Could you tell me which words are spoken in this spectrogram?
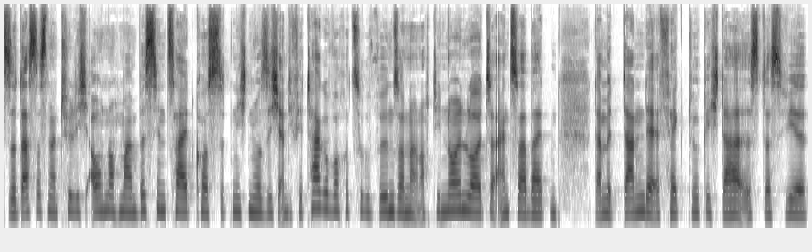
sodass es natürlich auch noch mal ein bisschen Zeit kostet, nicht nur sich an die Vier-Tage-Woche zu gewöhnen, sondern auch die neuen Leute einzuarbeiten, damit dann der Effekt wirklich da ist, dass wir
